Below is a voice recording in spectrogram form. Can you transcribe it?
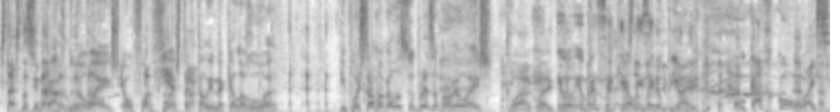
está O estacionado carro na do rua meu tal. ex é o Ford Fiesta que está ali naquela rua e depois será uma bela surpresa para o meu ex. Claro, claro. E depois Eu, ela eu ma- pensei que ias ela dizer o manda-lhe um pior. vídeo. o carro com o ex.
